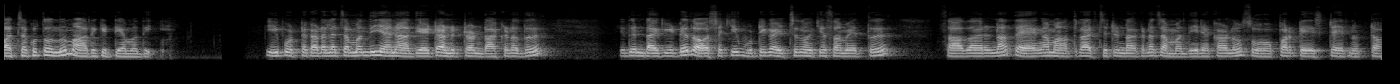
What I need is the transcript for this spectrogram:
പച്ചക്കുത്തൊന്ന് മാറി കിട്ടിയാൽ മതി. ഈ പൊട്ടുകടല ചമ്മന്തി ഞാൻ ആദ്യമായിട്ടാണ് ഇട്ട് ഇത് ഉണ്ടാക്കിയിട്ട് ദോശയ്ക്ക് കൂട്ടി കഴിച്ച് നോക്കിയ സമയത്ത് സാധാരണ തേങ്ങ മാത്രം അരച്ചിട്ടുണ്ടാക്കുന്ന ചമ്മന്തിനേക്കാളും സൂപ്പർ ടേസ്റ്റ് ആയിരുന്നു കേട്ടോ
